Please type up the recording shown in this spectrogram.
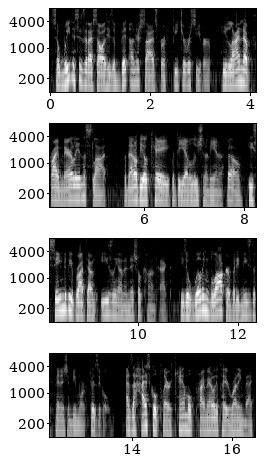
Some weaknesses that I saw is he's a bit undersized for a feature receiver. He lined up primarily in the slot, but that'll be okay with the evolution of the NFL. He seemed to be brought down easily on initial contact. He's a willing blocker, but he needs to finish and be more physical. As a high school player, Campbell primarily played running back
